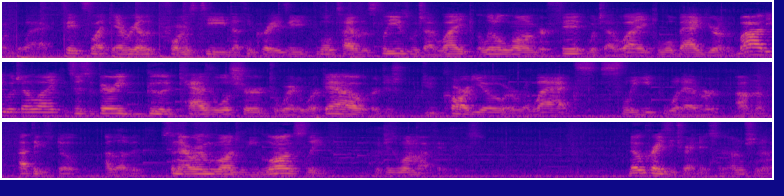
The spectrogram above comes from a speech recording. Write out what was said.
on black. Fits like every other performance tee, nothing crazy. A little tight on the sleeves, which I like. A little longer fit, which I like. A little baggier on the body, which I like. It's just a very good casual shirt to wear to work out or just do cardio or relax, sleep, whatever. I don't know. I think it's dope. I love it. So now we're gonna move on to the long sleeve, which is one of my favorites. No crazy transition. I'm just gonna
